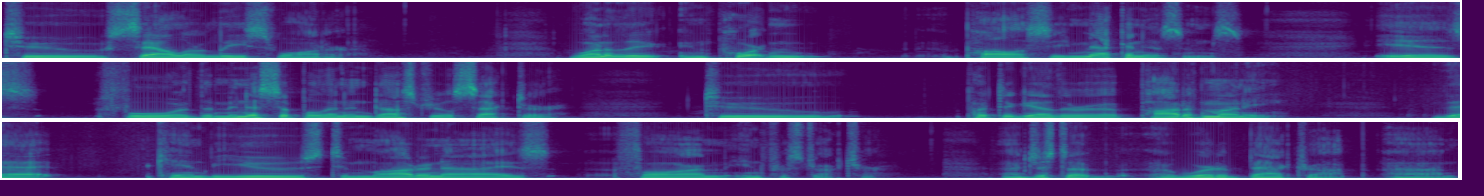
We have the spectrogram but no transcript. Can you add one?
to sell or lease water. One of the important policy mechanisms is for the municipal and industrial sector to put together a pot of money that can be used to modernize farm infrastructure. Uh, just a, a, word of backdrop. Um,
